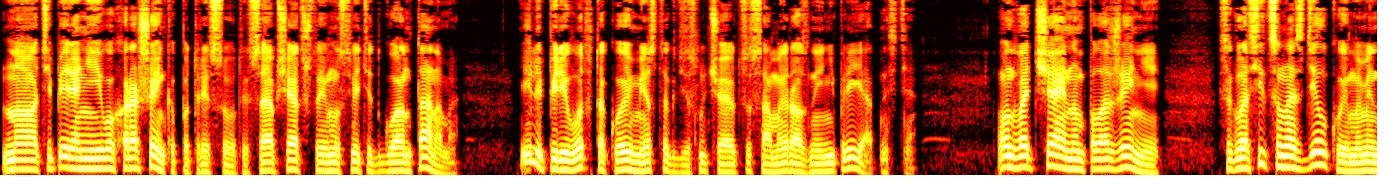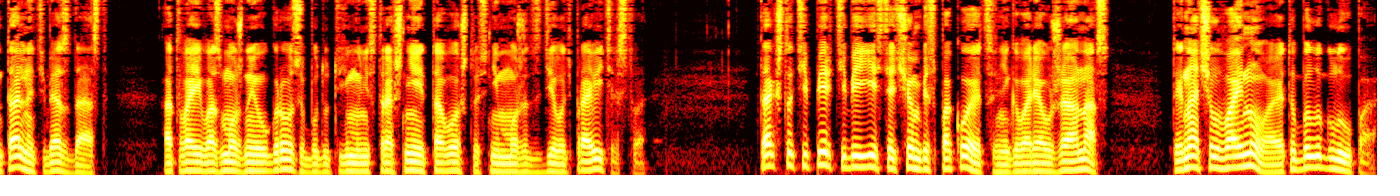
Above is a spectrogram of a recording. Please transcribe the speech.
Но теперь они его хорошенько потрясут и сообщат, что ему светит Гуантанамо, или перевод в такое место, где случаются самые разные неприятности. Он в отчаянном положении, согласится на сделку и моментально тебя сдаст, а твои возможные угрозы будут ему не страшнее того, что с ним может сделать правительство. Так что теперь тебе есть о чем беспокоиться, не говоря уже о нас. Ты начал войну, а это было глупо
